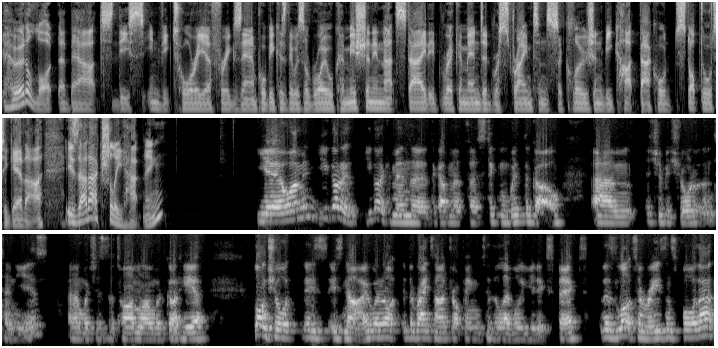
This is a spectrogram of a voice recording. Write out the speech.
heard a lot about this in Victoria, for example, because there was a royal commission in that state. It recommended restraint and seclusion be cut back or stopped altogether. Is that actually happening? Yeah, well, I mean, you got to you got to commend the, the government for sticking with the goal. Um, it should be shorter than ten years, um, which is the timeline we've got here long short is is no. We're not. The rates aren't dropping to the level you'd expect. There's lots of reasons for that.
